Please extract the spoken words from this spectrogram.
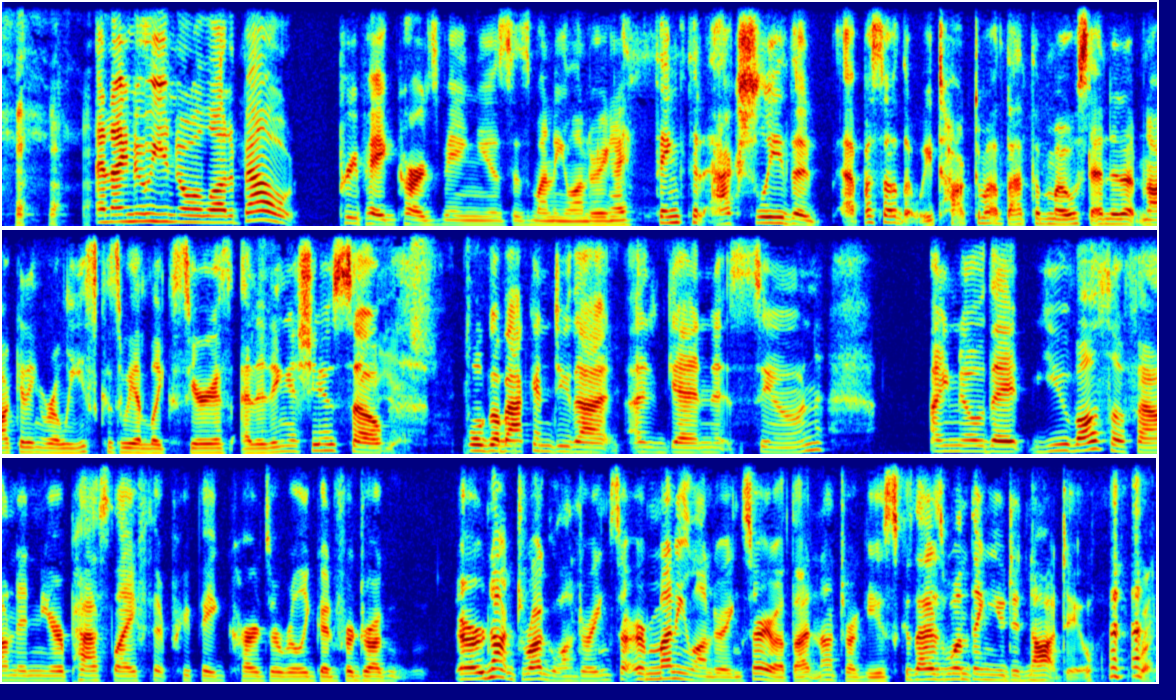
And I know you know a lot about prepaid cards being used as money laundering. I think that actually the episode that we talked about that the most ended up not getting released because we had like serious editing issues. So yes. we'll go back and do that again soon. I know that you've also found in your past life that prepaid cards are really good for drug or not drug laundering, so, or money laundering. Sorry about that, not drug use, because that is one thing you did not do. right.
